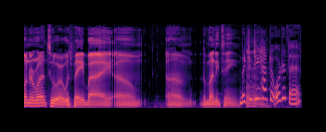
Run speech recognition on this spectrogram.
on the run tour was paid by um um the money team. But you did have to order that.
